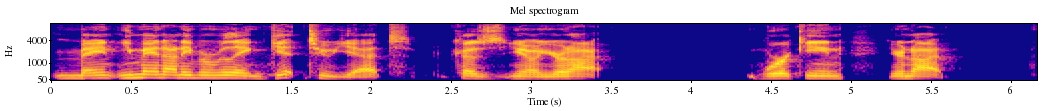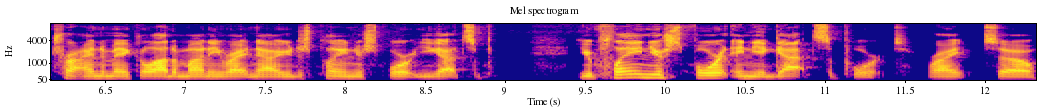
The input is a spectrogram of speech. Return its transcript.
may you may not even really get to yet because you know you're not working, you're not trying to make a lot of money right now. You're just playing your sport. You got you're playing your sport and you got support, right? So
